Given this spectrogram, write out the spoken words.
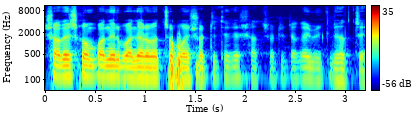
স্বদেশ কোম্পানির বাজার হচ্ছে পঁয়ষট্টি থেকে সাতষট্টি টাকায় বিক্রি হচ্ছে।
